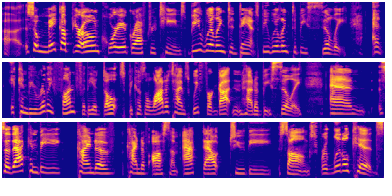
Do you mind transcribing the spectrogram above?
Uh, so make up your own choreographed routines. Be willing to dance, be willing to be silly. And it can be really fun for the adults because a lot of times we've forgotten how to be silly. And so that can be kind of kind of awesome act out to the songs for little kids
